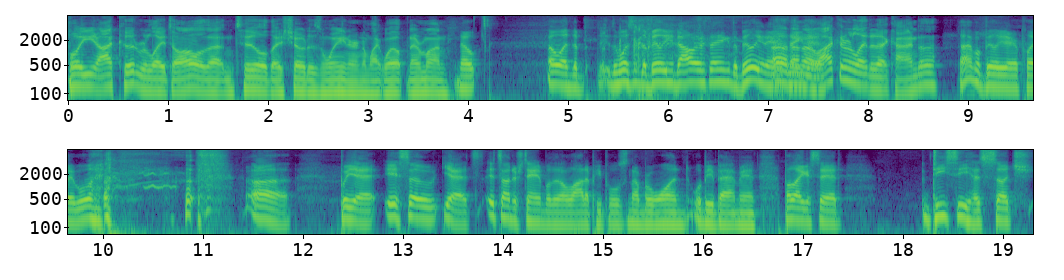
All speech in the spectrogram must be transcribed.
Well, you know, I could relate to all of that until they showed his wiener, and I'm like, well, never mind. Nope. Oh, and the wasn't the billion dollar thing, the billionaire Oh no, thing. no, that- I can relate to that kinda. I'm a billionaire playboy. uh, but yeah, it, so yeah, it's it's understandable that a lot of people's number one would be Batman. But like I said, DC has such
